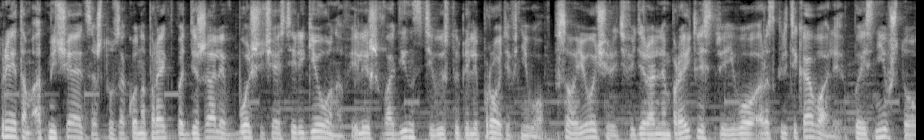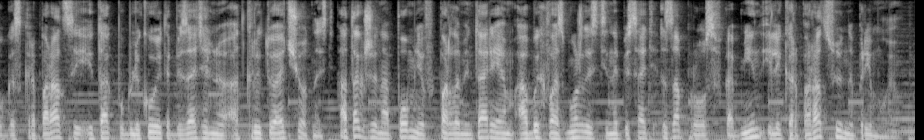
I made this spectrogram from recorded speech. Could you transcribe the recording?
При этом отмечается, что законопроект поддержали в большей части регионов и лишь в 11 выступили против него. В свою очередь в федеральном правительстве его раскритиковали, пояснив, что госкорпорации и так публикуют обязательную открытую отчетность, а также напомнив парламентариям об их возможности написать запрос в Кабмин или корпорацию напрямую.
